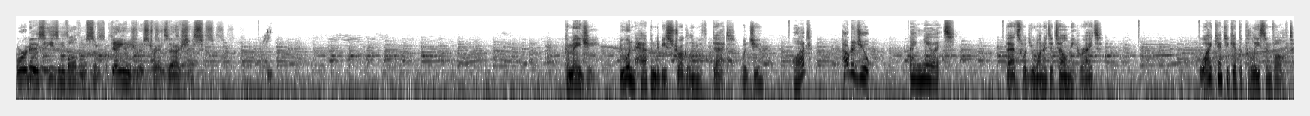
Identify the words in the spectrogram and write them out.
Word is he's involved in some dangerous transactions. Komeiji, you wouldn't happen to be struggling with debt, would you? What? How did you... I knew it. That's what you wanted to tell me, right? Why can't you get the police involved?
